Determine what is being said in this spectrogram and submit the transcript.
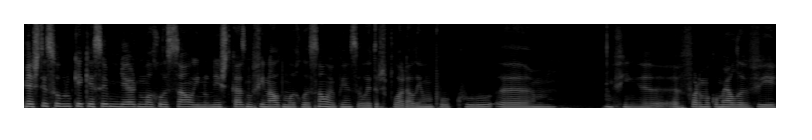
Esta é sobre o que é que é ser mulher numa relação, e no- neste caso, no final de uma relação, eu penso, a letra explora ali um pouco, hum, enfim, a, a forma como ela vê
